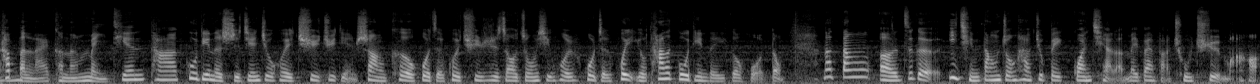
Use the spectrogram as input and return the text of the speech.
他本来可能每天他固定的时间就会去据点上课，或者会去日照中心，或者或者会有他的固定的一个活动。那当呃这个疫情当中，他就被关起来了，没办法出去嘛，哈。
